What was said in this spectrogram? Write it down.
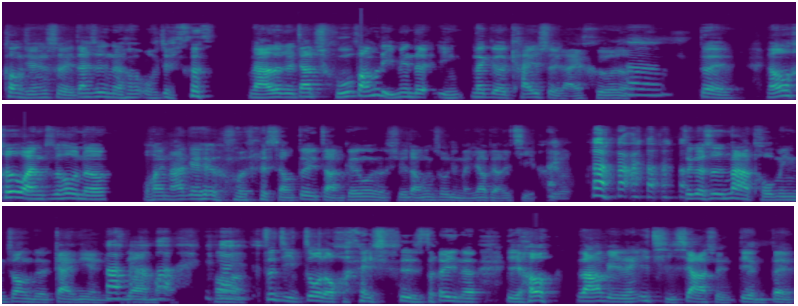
矿泉水，但是呢，我就 拿了人家厨房里面的饮那个开水来喝了。嗯，对，然后喝完之后呢，我还拿给我的小队长跟我的学长问说：“你们要不要一起喝？” 这个是纳投名状的概念，你知道吗？哦，自己做了坏事，所以呢，也要拉别人一起下水垫背。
